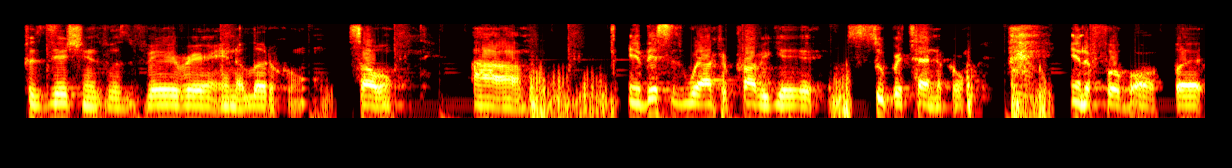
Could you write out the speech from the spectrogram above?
positions was very, very analytical. So, um, and this is where I could probably get super technical. in the football. But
